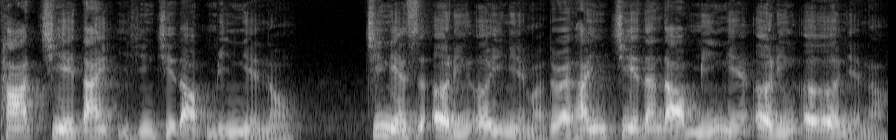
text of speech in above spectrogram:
他接单已经接到明年哦。今年是二零二一年嘛，对不对？他已经接单到明年二零二二年了。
